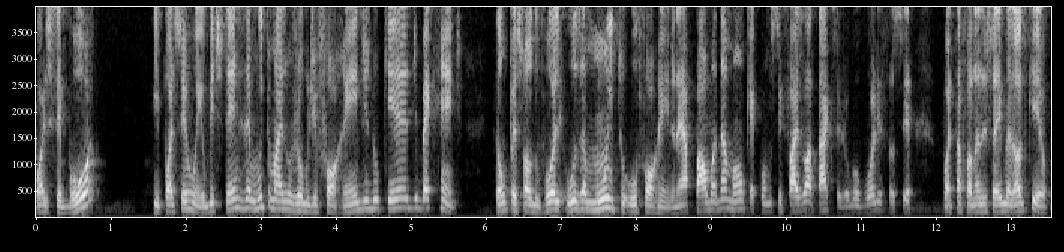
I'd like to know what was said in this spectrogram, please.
pode ser boa e pode ser ruim. O beach tênis é muito mais um jogo de forehand do que de backhand. Então o pessoal do vôlei usa muito o forehand, né? A palma da mão, que é como se faz o ataque. Você jogou vôlei, você pode estar falando isso aí melhor do que eu.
